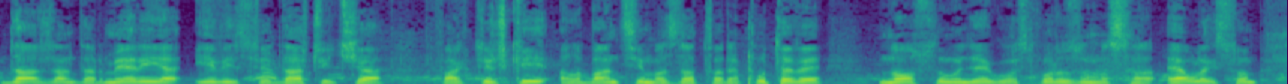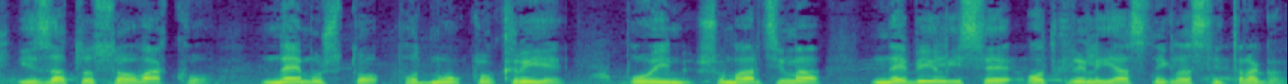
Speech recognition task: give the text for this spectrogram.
da žandarmerija Ivice Dačića faktički Albancima zatvara puteve na osnovu njegovog sporazuma sa Euleksom i zato se ovako nemušto podmuklo krije ovim šumarcima, ne bi li se otkrili jasni glasni tragovi.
